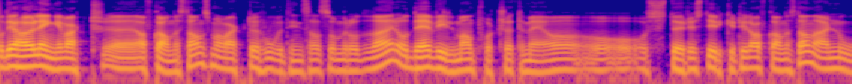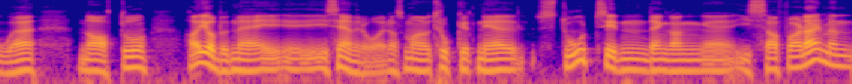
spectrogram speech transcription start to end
og det har jo lenge vært uh, Afghanistan som har vært hovedinnsatsområdet der, og det vil man fortsette med. Og, og, og større styrker til Afghanistan er noe Nato har jobbet med i, i, senere år. Altså Man har jo trukket ned stort siden den gang uh, ISAF var der, men,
